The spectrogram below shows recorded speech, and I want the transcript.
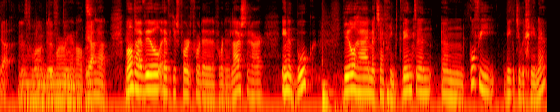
ja. en het Mm, gewoon durven doen. Wat. Ja. Ja. Want hij wil, eventjes voor, voor, de, voor de luisteraar, in het boek wil hij met zijn vriend Quinten een koffiewinkeltje beginnen.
